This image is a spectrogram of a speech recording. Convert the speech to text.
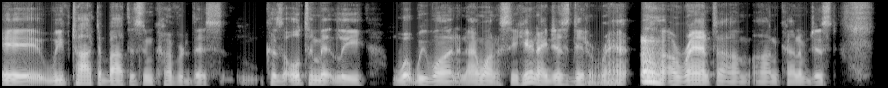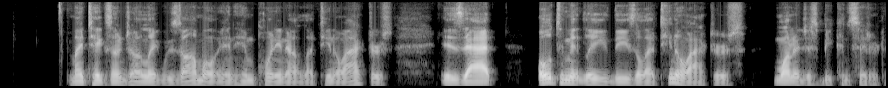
Uh, we've talked about this and covered this because ultimately what we want and I want to see here, and I just did a rant, a rant um, on kind of just my takes on John Leguizamo and him pointing out Latino actors, is that ultimately these Latino actors want to just be considered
